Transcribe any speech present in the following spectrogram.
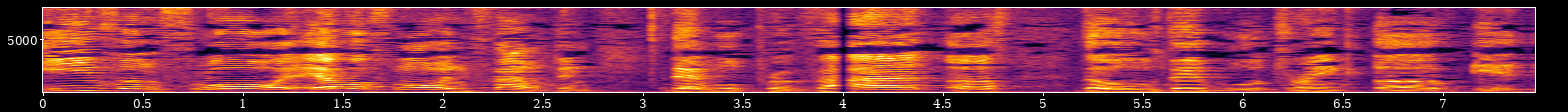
even flow, ever flowing fountain that will provide us those that will drink of it.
